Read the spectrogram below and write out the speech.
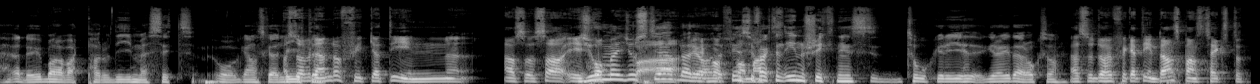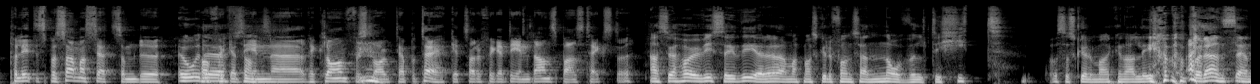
det har ju bara varit parodimässigt och ganska Alltså du har väl lite. ändå skickat in, alltså så här, i Jo, hoppa, men just jävlar ja. Det finns ju att- faktiskt en inskickningstokeri-grej där också. Alltså du har skickat in dansbandstexter på lite på samma sätt som du det har skickat sant. in uh, reklamförslag till apoteket. Så har du skickat in dansbandstexter. Alltså jag har ju vissa idéer där om att man skulle få en sån här novelty hit. Och så skulle man kunna leva på den sen.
